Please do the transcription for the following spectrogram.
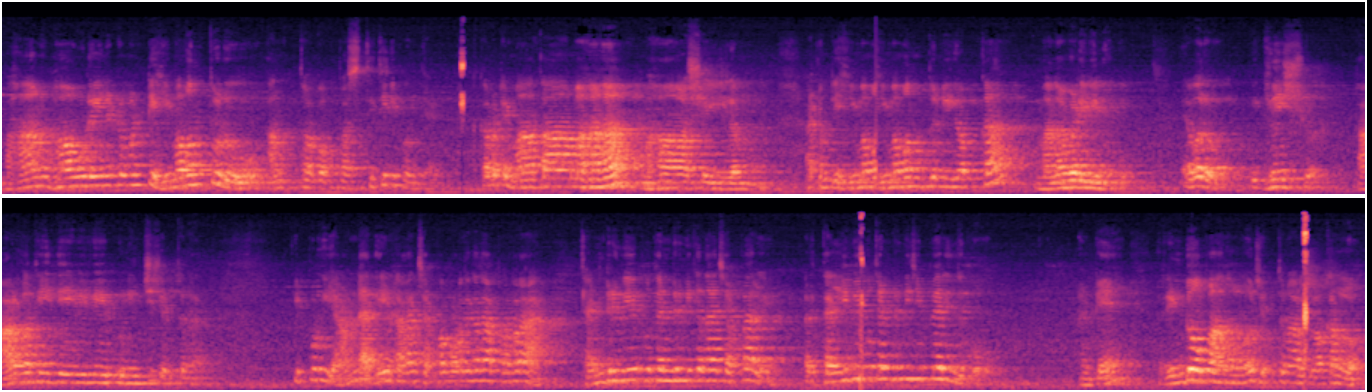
మహానుభావుడైనటువంటి హిమవంతుడు అంత గొప్ప స్థితిని పొందాడు. కాబట్టి మాతామహ మహాశైలం. అటువంటి హిమ హిమవంతుని యొక్క మనవడి వినుడు. ఎవరు? విఘ్నేశ్వరుడు. పార్వతీదేవి వైపు నుంచి చెప్తున్నారు. ఇప్పుడు ఏమంటే అదేంటి అలా చెప్పకూడదు కదా ప్రభర తండ్రి వైపు తండ్రిని కదా చెప్పాలి. మరి తల్లి వైపు తండ్రిని చెప్పారు ఎందుకు? అంటే రెండో పాదంలో చెప్తున్నారు శ్లోకంలో.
